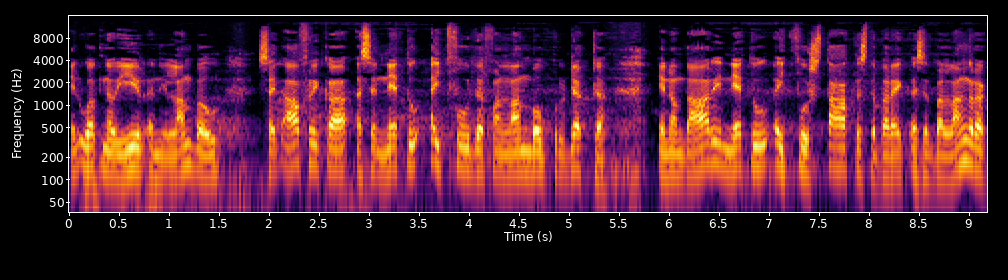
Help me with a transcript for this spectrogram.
en ook nou hier in die landbou. Suid-Afrika is 'n netto uitvoerder van landbouprodukte en om daardie netto uitvoerstatus te bereik, is dit belangrik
